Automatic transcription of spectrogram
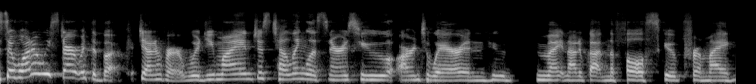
So, why don't we start with the book? Jennifer, would you mind just telling listeners who aren't aware and who might not have gotten the full scoop from my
